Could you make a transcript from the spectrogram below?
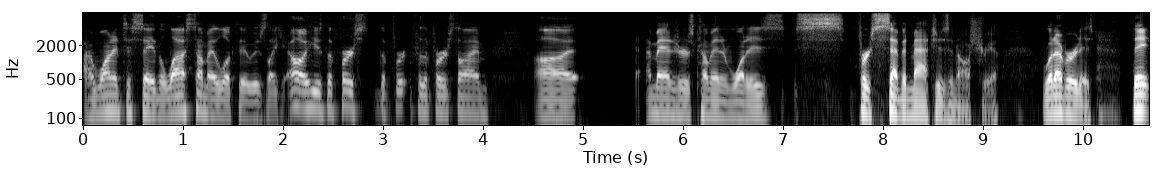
I wanted to say the last time I looked, it was like, oh, he's the first, the fir- for the first time, uh, a manager has come in and won his s- first seven matches in Austria, whatever it is. They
